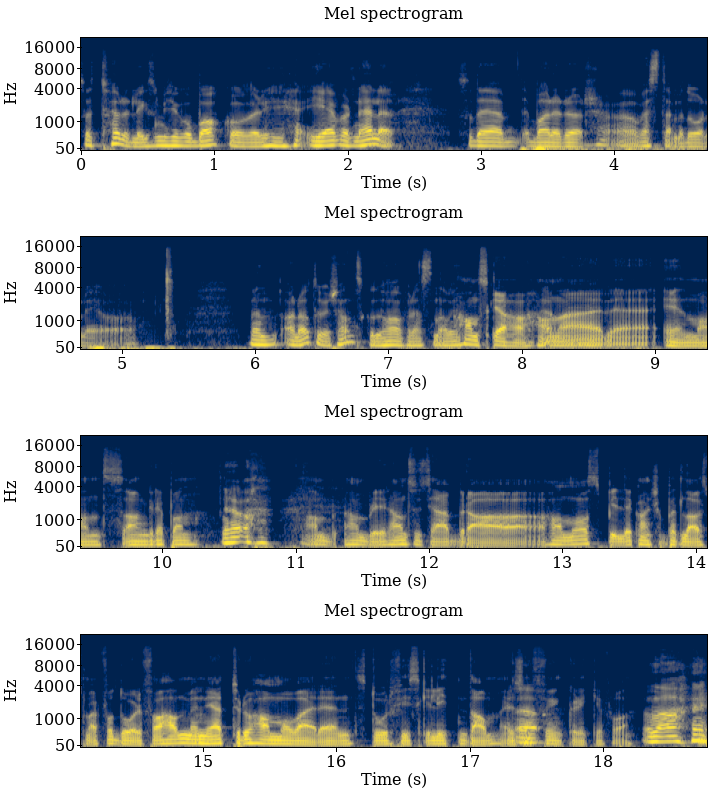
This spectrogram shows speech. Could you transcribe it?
Så jeg tør liksom ikke gå bakover i, i Everton heller. Så det er bare rør. Og Westham er dårlig. Og men Arnautovic, han skal du ha, forresten. David. Han skal jeg ha. Han er eh, enmannsangrep, han. Ja. Han, han blir Han syns jeg er bra. Han nå spiller kanskje på et lag som er for dårlig for han, men jeg tror han må være en stor fisk i liten dam, ellers Ja. så funker det ikke for han. Nei.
